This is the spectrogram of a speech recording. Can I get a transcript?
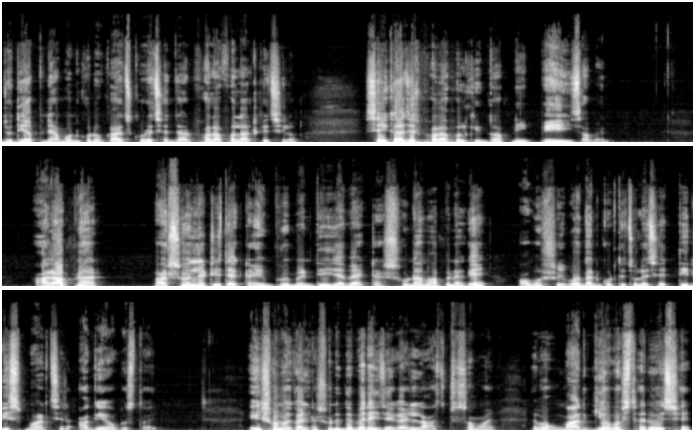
যদি আপনি এমন কোনো কাজ করেছেন যার ফলাফল আটকে ছিল, সেই কাজের ফলাফল কিন্তু আপনি পেয়েই যাবেন। আর আপনার পার্সোনালিটিতে একটা ইমপ্রুভমেন্ট দিয়ে যাবে, একটা সুনাম আপনাকে অবশ্যই প্রদান করতে চলেছে তিরিশ মার্চের আগে অবস্থায়। এই সময়কালটা শনিদেবের এই জায়গায় লাস্ট সময় এবং মার্গী অবস্থায় রয়েছে,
